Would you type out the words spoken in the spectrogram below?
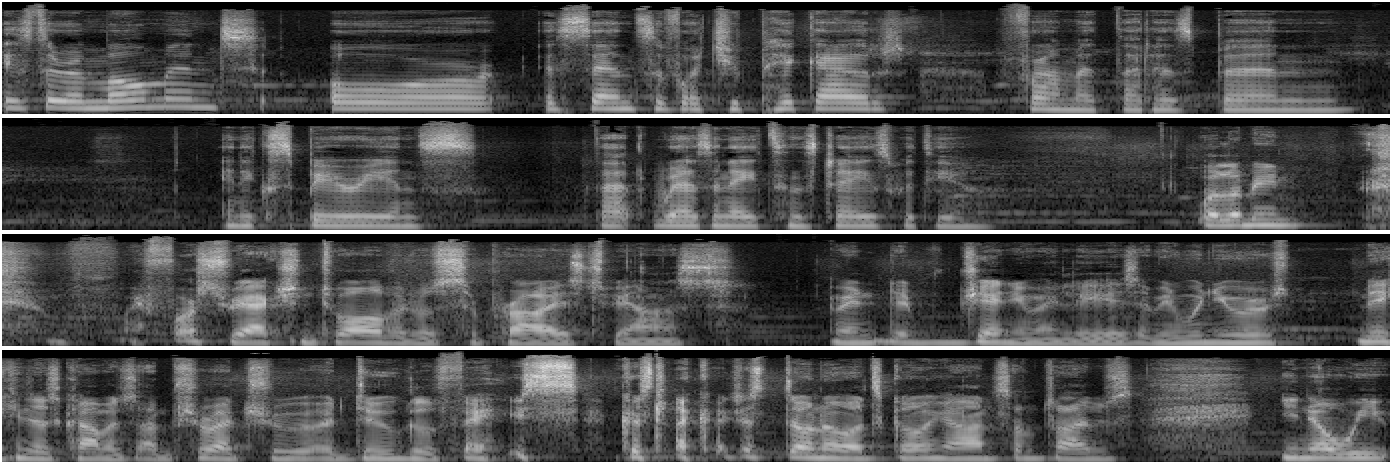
Is there a moment or a sense of what you pick out from it that has been an experience that resonates and stays with you? Well, I mean, my first reaction to all of it was surprise, to be honest. I mean, it genuinely is. I mean, when you were making those comments, I'm sure I threw a Dougal face because, like, I just don't know what's going on sometimes. You know, we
